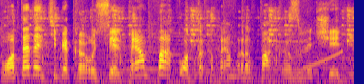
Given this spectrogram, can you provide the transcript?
Вот это тебе карусель. Прям парк отдыха, прям парк развлечений.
